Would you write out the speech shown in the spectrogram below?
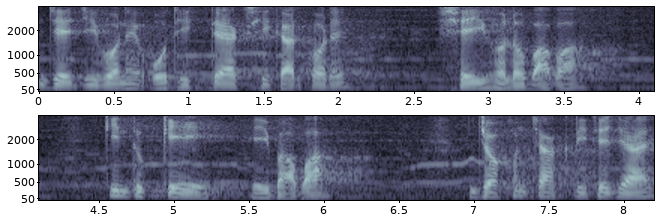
যে জীবনে অধিক ত্যাগ স্বীকার করে সেই হলো বাবা। কিন্তু কে এই বাবা? যখন চাকরিতে যায়,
